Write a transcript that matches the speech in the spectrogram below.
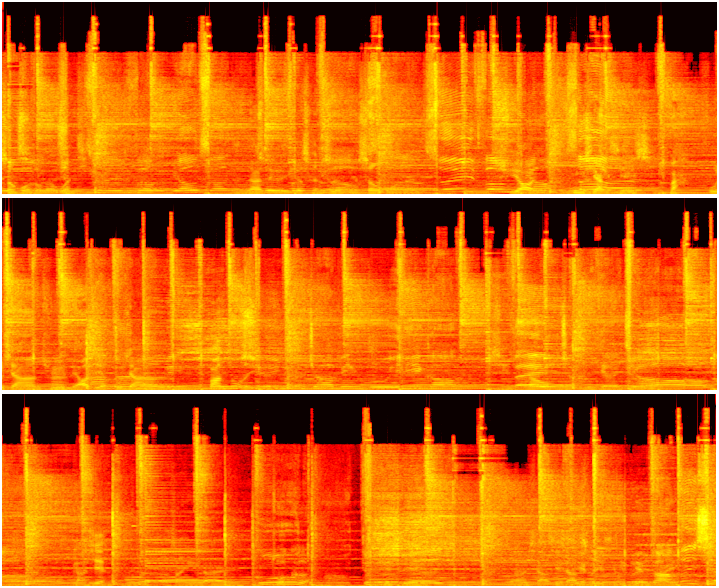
生活中的问题。这个人在这个一个城市里面生活呢，需要有互相学习吧。互相去了解、互相帮助的一个理念。行，那我们今天就感谢那个老三一来做客，谢谢。那下次、下次有机会再见面。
